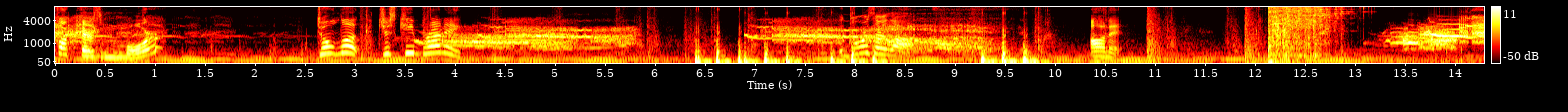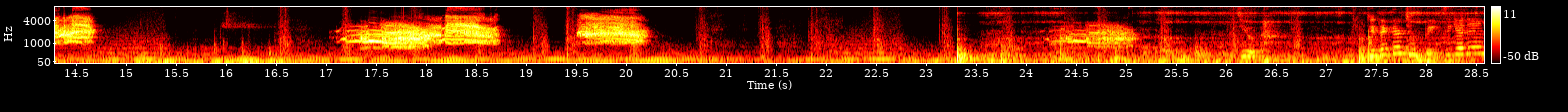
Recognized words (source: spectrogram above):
Fuck, there's more? Don't look! Just keep running! The doors are locked! On it. Do you, do you think they're too big to get in?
